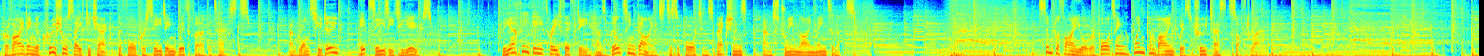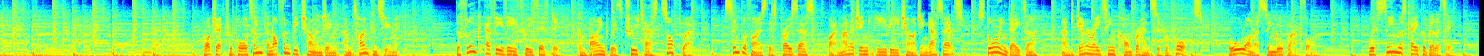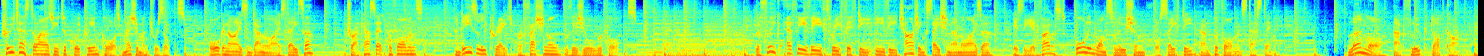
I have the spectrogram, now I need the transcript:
providing a crucial safety check before proceeding with further tests. And once you do, it's easy to use. The FEV 350 has built-in guides to support inspections and streamline maintenance simplify your reporting when combined with TrueTest software. Project reporting can often be challenging and time-consuming. The Fluke FEV 350, combined with TrueTest software, simplifies this process by managing EV charging assets, storing data, and generating comprehensive reports, all on a single platform. With seamless capability, TrueTest allows you to quickly import measurement results, organize and analyze data, track asset performance, and easily create professional visual reports. The Fluke FEV 350 EV Charging Station Analyzer is the advanced all-in-one solution for safety and performance testing. Learn more at fluke.com.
